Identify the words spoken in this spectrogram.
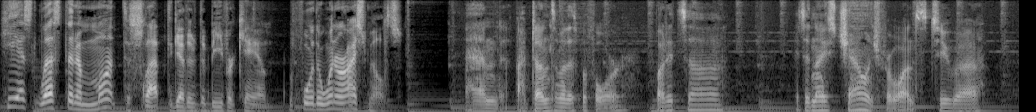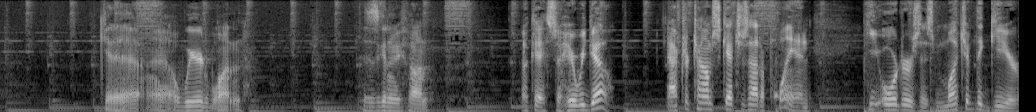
he has less than a month to slap together the beaver cam before the winter ice melts. And I've done some of this before, but it's uh it's a nice challenge for once to uh, get a, a weird one. This is gonna be fun. Okay, so here we go. After Tom sketches out a plan, he orders as much of the gear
